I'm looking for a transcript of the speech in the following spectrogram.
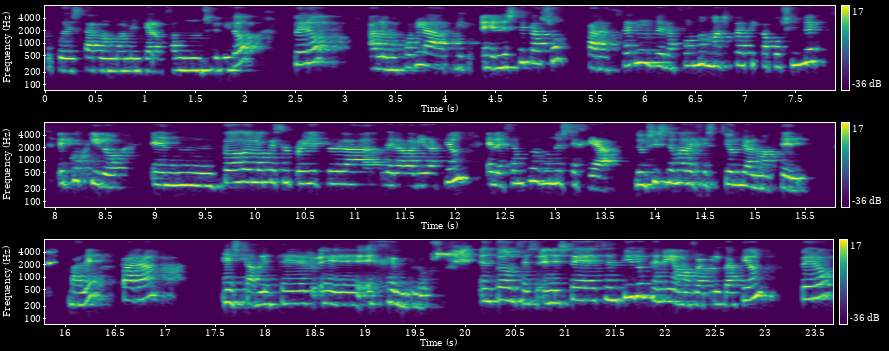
que puede estar normalmente alojado en un servidor, pero a lo mejor la, en este caso, para hacerlo de la forma más práctica posible, he cogido en todo lo que es el proyecto de la, de la validación el ejemplo de un SGA, de un sistema de gestión de almacén, ¿vale? Para establecer eh, ejemplos. Entonces, en este sentido, teníamos la aplicación pero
